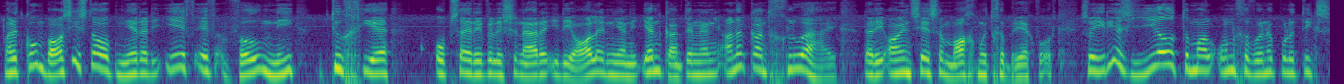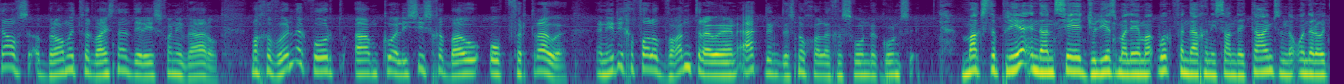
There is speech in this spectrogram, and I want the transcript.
maar dit kom basies daarop neer dat die EFF wil nie toegee op sy revolusionêre ideale nie aan die een kant en aan die ander kant glo hy dat die ANC se mag moet gebreek word. So hierdie is heeltemal ongewone politiek selfs Abraham het verwys na die res van die wêreld. Maar gewoonlik word um koalisies gebou op vertroue. In hierdie geval op wantroue en ek dink dis nogal 'n gesonde konsep. Max de Pre en dan sê Julius Malema ook vandag in die Sunday Times in 'n onderhoud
